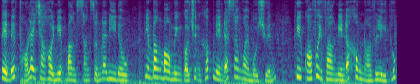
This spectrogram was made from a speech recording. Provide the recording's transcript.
Tên bếp phó lại tra hỏi Niệm bằng sáng sớm đã đi đâu, Niệm bằng bảo mình có chuyện gấp nên đã ra ngoài một chuyến, vì quá vội vàng nên đã không nói với Lý Thúc.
